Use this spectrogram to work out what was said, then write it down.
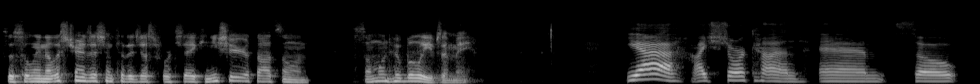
So Celina, let's transition to the just for today. Can you share your thoughts on someone who believes in me? Yeah, I sure can. Um, so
